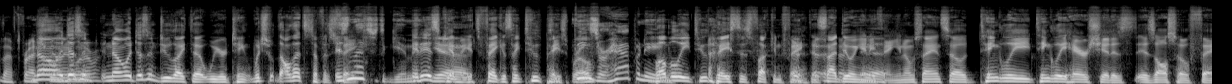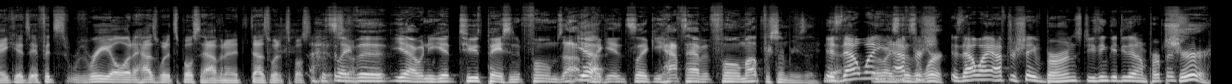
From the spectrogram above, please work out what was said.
that fresh? no, it doesn't. No, it doesn't do like that weird ting. Which all that stuff is Isn't fake. that just a gimmick? It is Yeah. gimmick. It's fake. It's like toothpaste, bro. Things are happening. Bubbly toothpaste is fucking fake. That's not doing anything. You know what I'm saying? So tingly, tingly hair shit is is also fake. It's, if it's real and it has what it's supposed to have and it, it does what it's supposed to do. It's like the yeah when you get toothpaste and it foams up. Yeah. Like it's like you have to have it foam up for some reason. Is that why Otherwise it after doesn't work? is that why aftershave burns? Do you think they do that on purpose? Sure.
